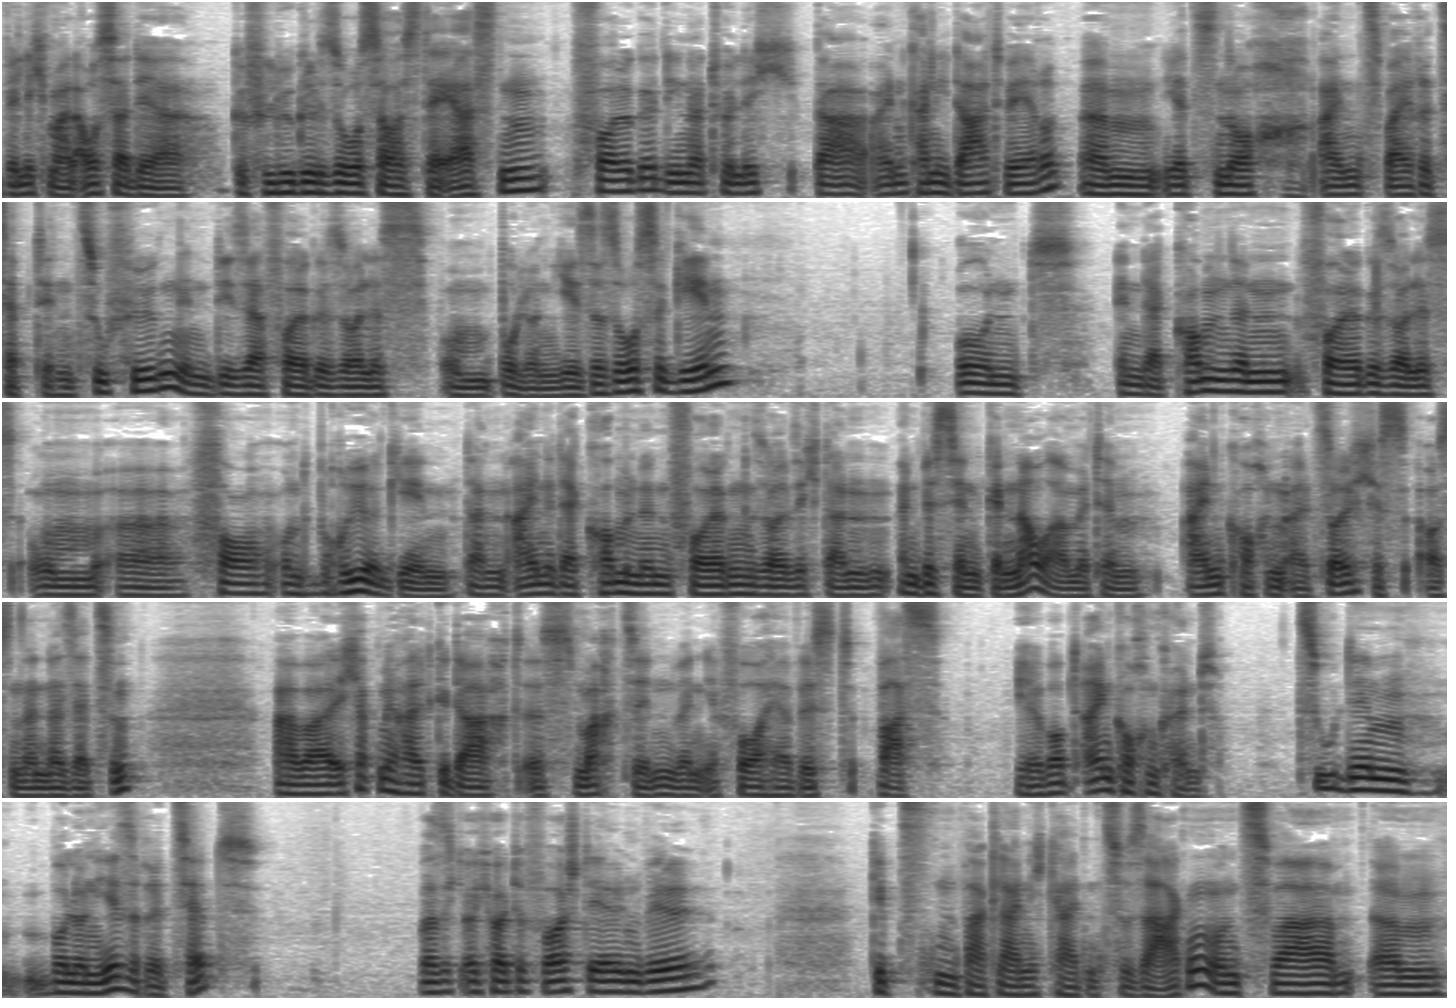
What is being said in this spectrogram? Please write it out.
will ich mal außer der Geflügelsoße aus der ersten Folge, die natürlich da ein Kandidat wäre. Ähm, jetzt noch ein, zwei Rezepte hinzufügen. In dieser Folge soll es um Bolognese-Soße gehen. Und in der kommenden Folge soll es um äh, Fond und Brühe gehen. Dann eine der kommenden Folgen soll sich dann ein bisschen genauer mit dem Einkochen als solches auseinandersetzen. Aber ich habe mir halt gedacht, es macht Sinn, wenn ihr vorher wisst, was ihr überhaupt einkochen könnt. Zu dem Bolognese-Rezept, was ich euch heute vorstellen will, gibt es ein paar Kleinigkeiten zu sagen. Und zwar ähm,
